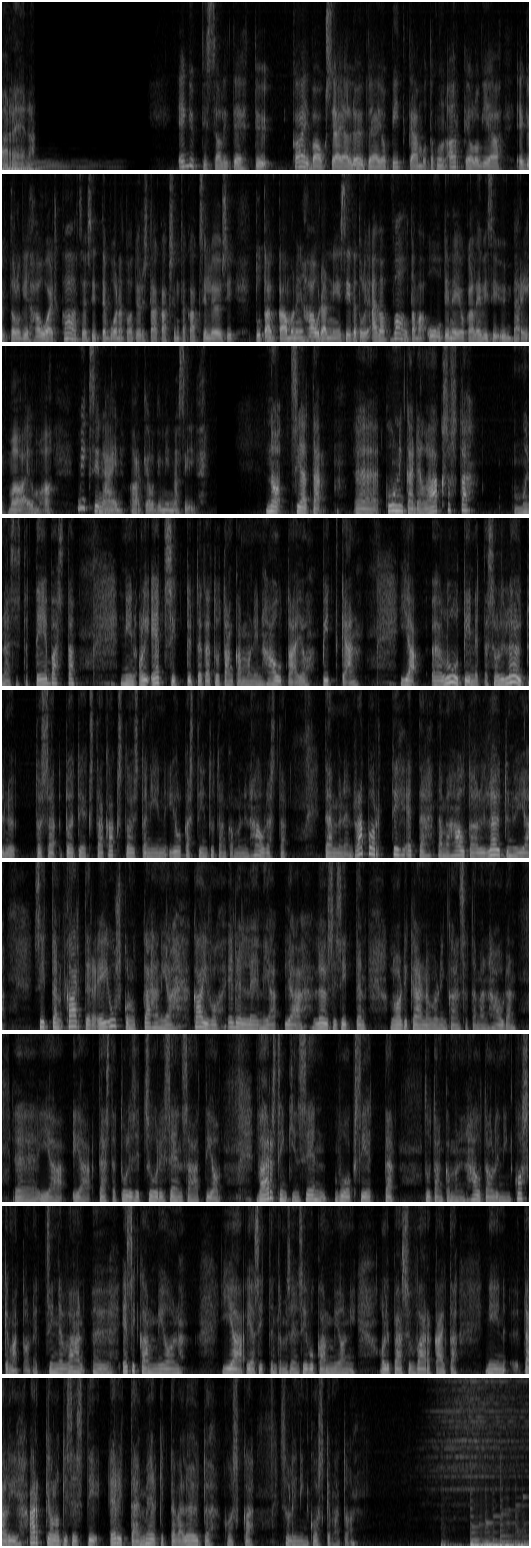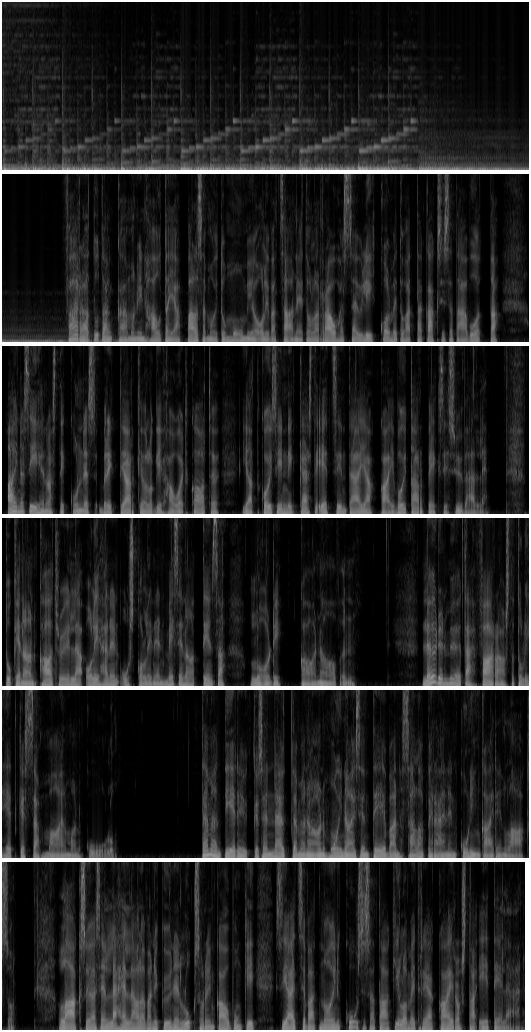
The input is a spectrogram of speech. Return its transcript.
Areena. Egyptissä oli tehty kaivauksia ja löytöjä jo pitkään, mutta kun arkeologi ja egyptologi Howard Carter sitten vuonna 1922 löysi Tutankamonin haudan, niin siitä tuli aivan valtava uutinen, joka levisi ympäri maailmaa. Miksi näin, arkeologi Minna Silver? No sieltä Kuninkaiden laaksosta, muinaisesta Teebasta, niin oli etsitty tätä Tutankamonin hautaa jo pitkään. Ja luultiin, että se oli löytynyt tuossa 1912 niin julkaistiin Tutankamonin haudasta tämmöinen raportti, että tämä hauta oli löytynyt ja sitten Carter ei uskonut tähän ja kaivo edelleen ja, ja löysi sitten Lordi Carnarvonin kanssa tämän haudan. Ja, ja tästä tuli sitten suuri sensaatio, varsinkin sen vuoksi, että Tutankamonin hauta oli niin koskematon, että sinne vaan esikammioon ja, ja sitten tämmöiseen sivukammioon niin oli päässyt varkaita. Niin tämä oli arkeologisesti erittäin merkittävä löytö, koska se oli niin koskematon. Faaraa Tutankhamonin hauta ja palsamoitu muumio olivat saaneet olla rauhassa yli 3200 vuotta, aina siihen asti kunnes brittiarkeologi Howard Carter jatkoi sinnikkäästi etsintää ja kaivoi tarpeeksi syvälle. Tukenaan Carterilla oli hänen uskollinen mesenaattinsa Lordi Carnarvon. Löydön myötä Faaraosta tuli hetkessä maailman kuulu. Tämän tiedeykkösen näyttämänä on muinaisen Teeban salaperäinen kuninkaiden laakso – Laakso ja sen lähellä oleva nykyinen Luxorin kaupunki sijaitsevat noin 600 kilometriä Kairosta etelään.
